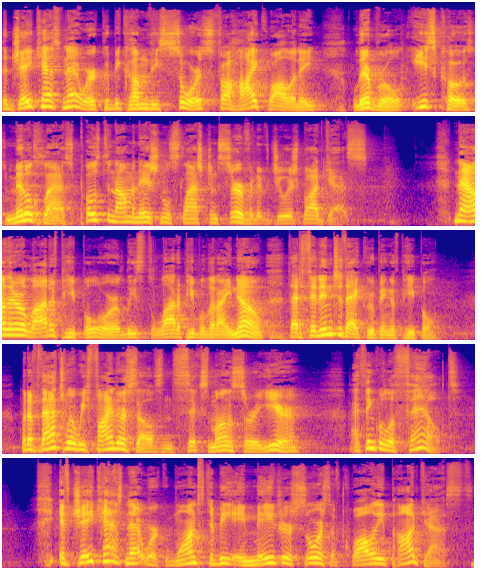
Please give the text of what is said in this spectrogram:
the JCast network could become the source for high quality, liberal, East Coast, middle class, post denominational slash conservative Jewish podcasts. Now, there are a lot of people, or at least a lot of people that I know, that fit into that grouping of people. But if that's where we find ourselves in six months or a year, I think we'll have failed. If JCast Network wants to be a major source of quality podcasts,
